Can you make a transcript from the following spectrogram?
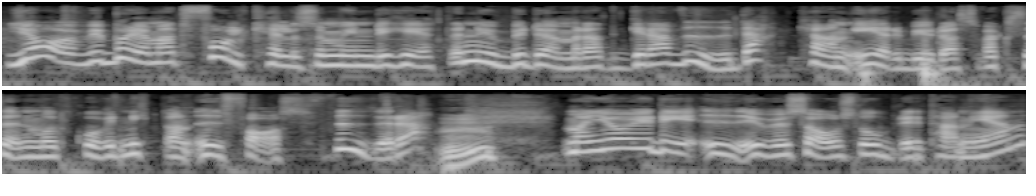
Ja, vi börjar med att Folkhälsomyndigheten nu bedömer att gravida kan erbjudas vaccin mot covid-19 i fas 4. Man gör ju det i USA och Storbritannien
